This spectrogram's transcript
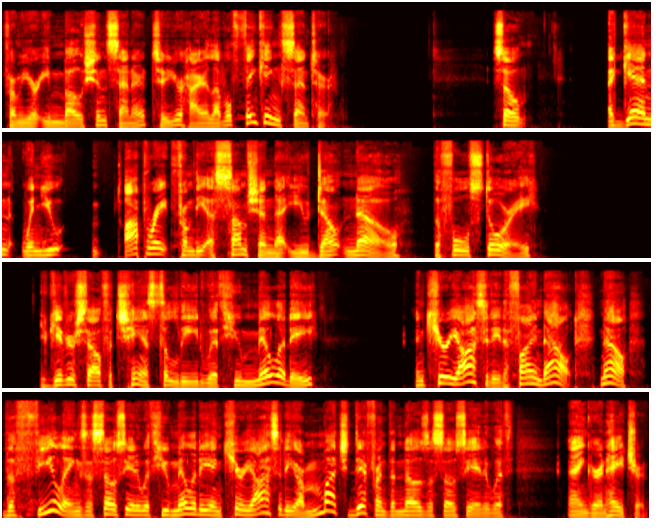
from your emotion center to your higher level thinking center. So, again, when you operate from the assumption that you don't know the full story, you give yourself a chance to lead with humility and curiosity to find out. Now, the feelings associated with humility and curiosity are much different than those associated with anger and hatred.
